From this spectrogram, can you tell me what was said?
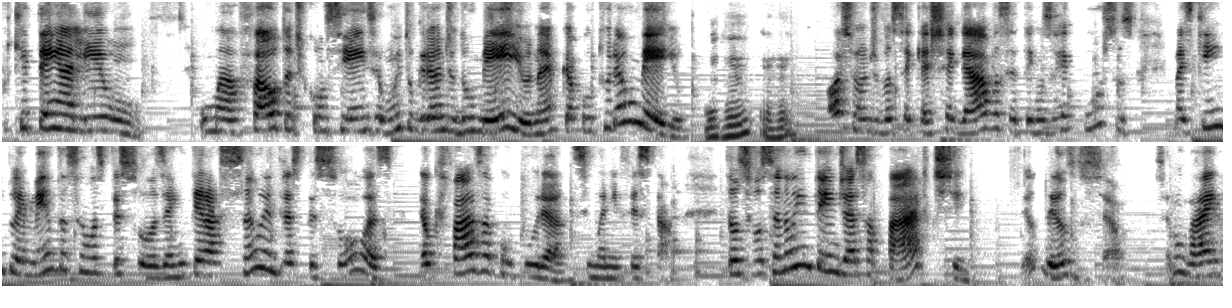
porque tem ali um, uma falta de consciência muito grande do meio, né? Porque a cultura é o meio. Uhum, uhum. Poxa, onde você quer chegar, você tem os recursos, mas quem implementa são as pessoas. A interação entre as pessoas é o que faz a cultura se manifestar. Então, se você não entende essa parte, meu Deus do céu, você não vai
